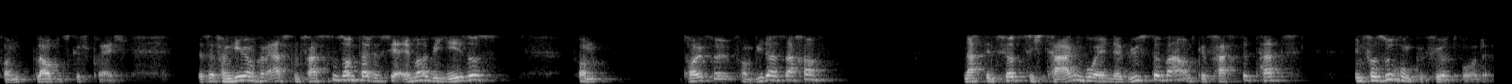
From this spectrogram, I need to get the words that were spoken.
von Glaubensgespräch. Das Evangelium vom ersten Fastensonntag ist ja immer, wie Jesus vom Teufel, vom Widersacher, nach den 40 Tagen, wo er in der Wüste war und gefastet hat, in Versuchung geführt wurde.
